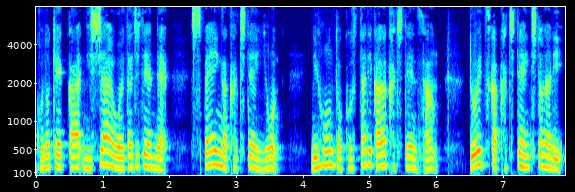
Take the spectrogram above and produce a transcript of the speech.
この結果2試合を終えた時点で、スペインが勝ち点4、日本とコスタリカが勝ち点3、ドイツが勝ち点1となり、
